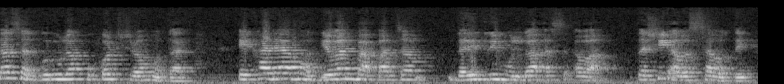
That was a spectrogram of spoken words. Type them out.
तर सद्गुरूला फुकट श्रम होतात. एखाद्या भाग्यवान बापाचा दरिद्री मुलगा असावा तशी अवस्था होते.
